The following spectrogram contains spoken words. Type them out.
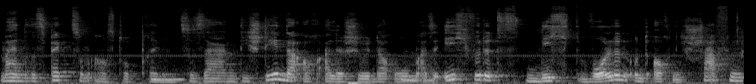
meinen Respekt zum Ausdruck bringen, mhm. zu sagen, die stehen da auch alle schön da oben. Mhm. Also ich würde das nicht wollen und auch nicht schaffen,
